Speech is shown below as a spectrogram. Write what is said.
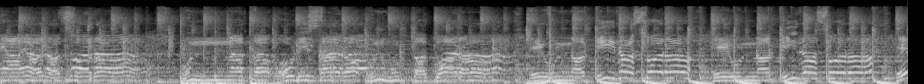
ନ୍ୟାୟର ସ୍ୱର। ଉନ୍ନତ ଓଡ଼ିଶାର ଉନ୍ମୁକ୍ତ ଦ୍ୱାର ଏ ଉନ୍ନତିର ସ୍ୱର ଏ ଉନ୍ନତିର ସ୍ୱର ଏ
